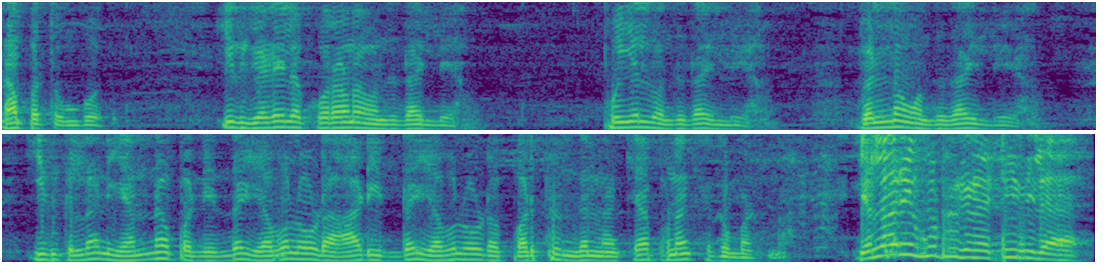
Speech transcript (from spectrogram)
நாற்பத்தொம்போது இதுக்கு இடையில கொரோனா வந்ததா இல்லையா? புயல் வந்ததா இல்லையா? வெள்ளம் வந்ததா இல்லையா? இதுக்கெல்லாம் நீ என்ன பண்ணியிருந்தா? எவளோட ஆடி இருந்த எவளோட படுத்திருந்தேன்னு நான் கேட்பேனா கேட்க மாட்டேனா? எல்லாரையும் கூப்பிட்டுருக்கேன் டிவியில்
